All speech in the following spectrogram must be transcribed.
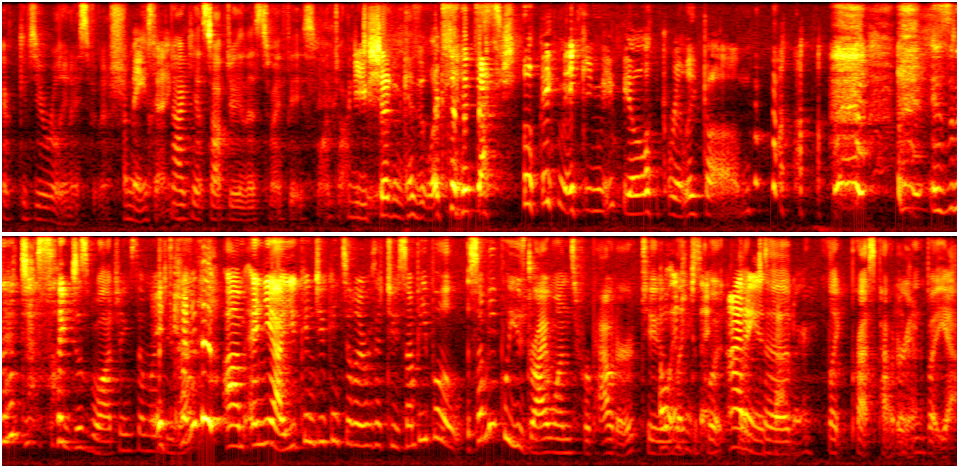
it gives you a really nice finish. amazing. Now I can't stop doing this to my face while I'm talking. You shouldn't because it looks it's actually making me feel like really calm. Isn't it just like just watching someone It's do kind that? um, and yeah, you can do concealer with it too. Some people, some people use dry ones for powder too, Oh, like to interesting. put, I don't like, use to, powder. like press powder in. But yeah,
